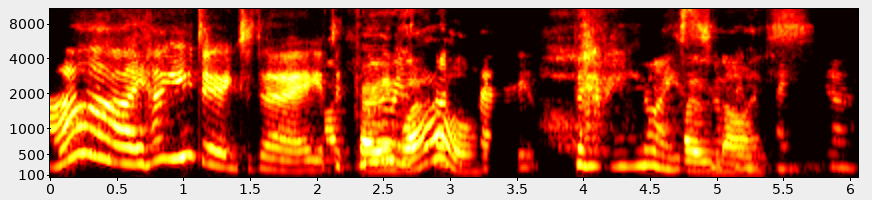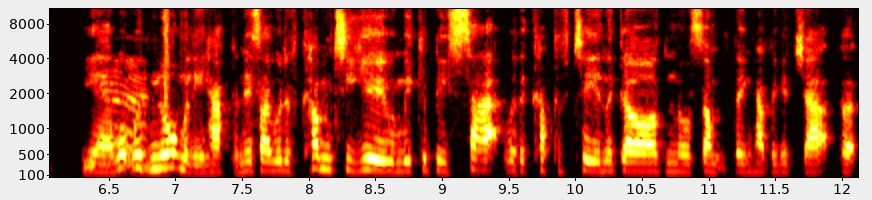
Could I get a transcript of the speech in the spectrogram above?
Hi, how are you doing today? It's I'm a very well. Sunday. Very nice. Oh, nice. Yeah. Yeah, what would normally happen is I would have come to you and we could be sat with a cup of tea in the garden or something having a chat, but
